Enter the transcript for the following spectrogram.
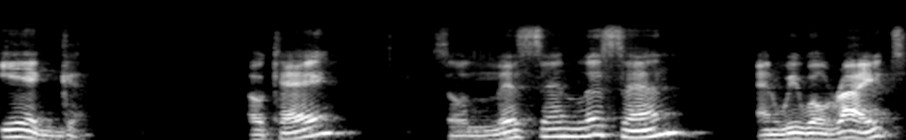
ig. Okay? So listen, listen, and we will write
